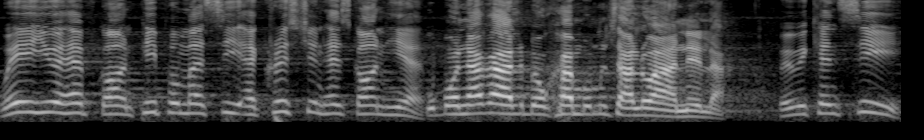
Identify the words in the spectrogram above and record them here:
where you have gone, people must see a Christian has gone here. kubonakala bekuhamba umzalwane la Where we can see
